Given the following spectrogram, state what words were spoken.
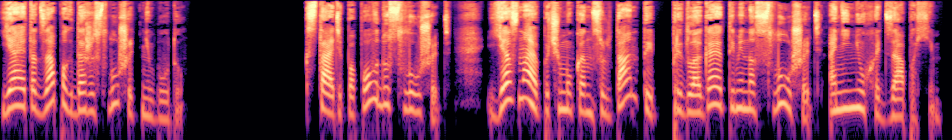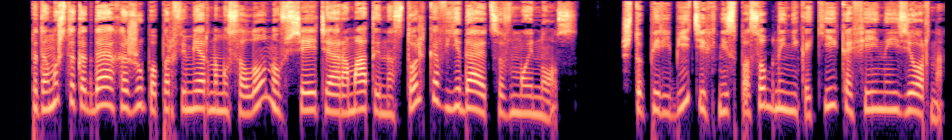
Я этот запах даже слушать не буду. Кстати, по поводу слушать. Я знаю, почему консультанты предлагают именно слушать, а не нюхать запахи. Потому что, когда я хожу по парфюмерному салону, все эти ароматы настолько въедаются в мой нос, что перебить их не способны никакие кофейные зерна.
